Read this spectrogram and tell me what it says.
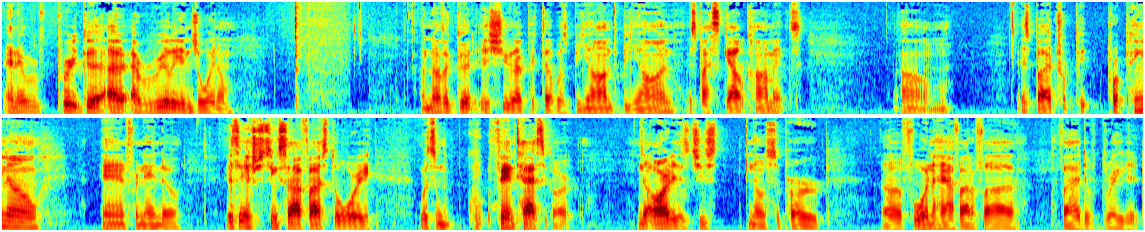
and they were pretty good. I, I really enjoyed them. Another good issue I picked up was Beyond the Beyond. It's by Scout Comics. Um, it's by Tropino and Fernando it's an interesting sci-fi story with some fantastic art. The art is just you know superb. Uh, four and a half out of five if I had to grade it.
